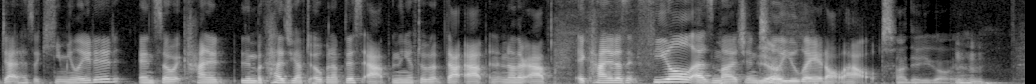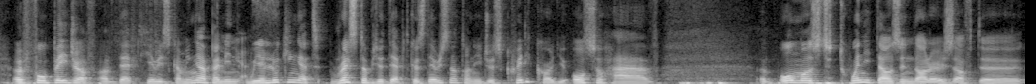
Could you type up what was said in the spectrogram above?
debt has accumulated. And so it kind of, and because you have to open up this app and then you have to open up that app and another app, it kind of doesn't feel as much until Yeah. you lay it all out. Ah, there you go. yeah. Mm-hmm. A full page of, of debt here is coming up. I mean, we are looking at rest of your debt because there is not only just credit card. You also have uh, almost twenty thousand dollars of the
